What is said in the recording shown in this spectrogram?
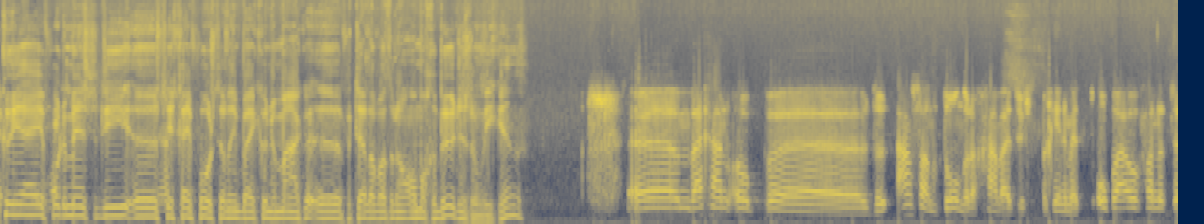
Kun- jij voor de mensen die eh, zich geen voorstelling bij kunnen maken... vertellen wat er nou allemaal gebeurt in zo'n weekend? Ehm, wij gaan op de aanstaande donderdag gaan wij dus beginnen met het opbouwen van het,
